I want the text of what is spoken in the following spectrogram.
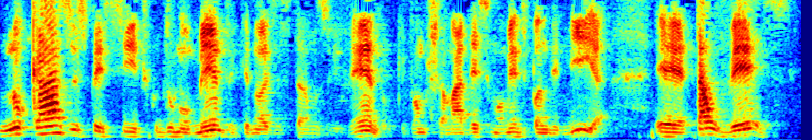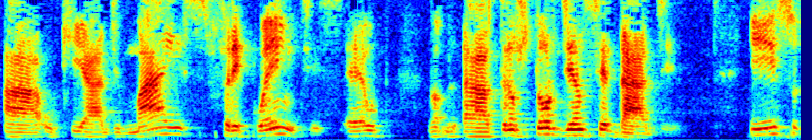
No, no caso específico do momento em que nós estamos vivendo, que vamos chamar desse momento de pandemia, é, talvez a, o que há de mais frequentes é o a, transtorno de ansiedade isso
